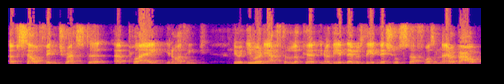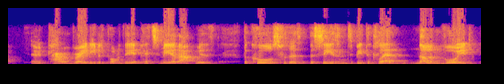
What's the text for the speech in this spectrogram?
of self interest at, at play. You know, I think you, you only have to look at, you know, the, there was the initial stuff, wasn't there, about you know, Karren Brady was probably the epitome of that with the calls for the, the season to be declared null and void.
